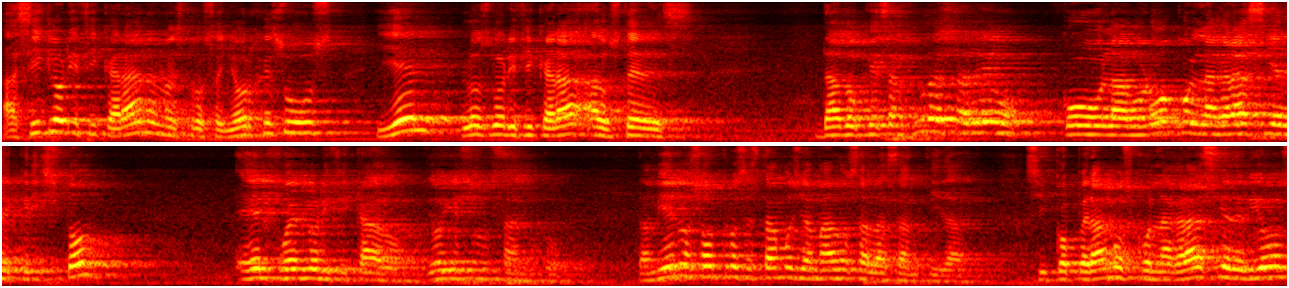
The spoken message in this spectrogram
Así glorificarán a nuestro Señor Jesús y Él los glorificará a ustedes. Dado que San Judas Tadeo colaboró con la gracia de Cristo, Él fue glorificado y hoy es un santo. También nosotros estamos llamados a la santidad. Si cooperamos con la gracia de Dios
